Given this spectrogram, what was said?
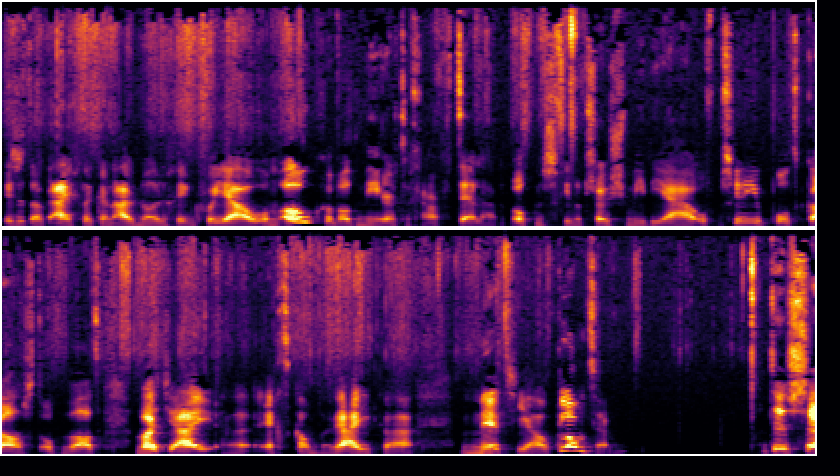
is het ook eigenlijk een uitnodiging voor jou om ook wat meer te gaan vertellen. Of misschien op social media, of misschien in je podcast, of wat. Wat jij uh, echt kan bereiken met jouw klanten. Dus uh,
